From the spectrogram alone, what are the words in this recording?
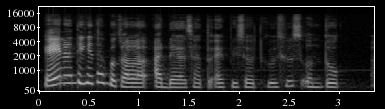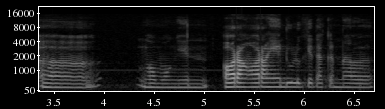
Kayaknya nanti kita bakal ada satu episode khusus untuk eh, ngomongin orang-orang yang dulu kita kenal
